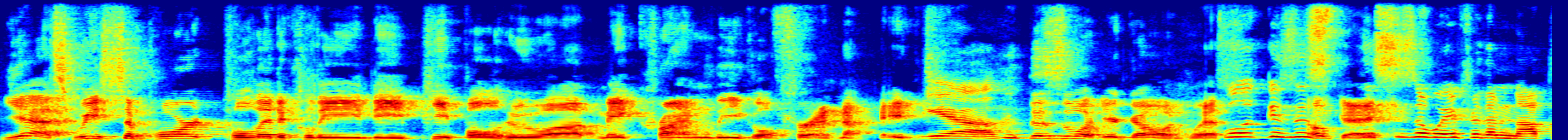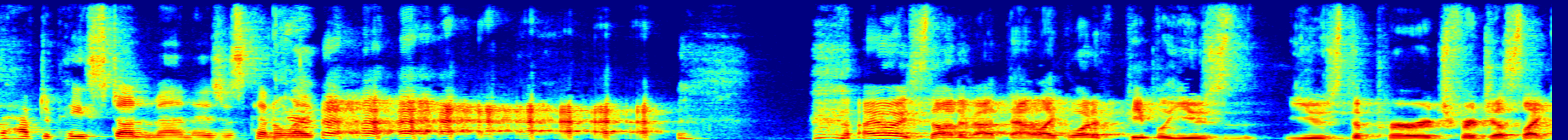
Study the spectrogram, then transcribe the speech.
yes, we support politically the people who uh, make crime legal for a night. yeah. This is what you're going with. Well, because this, Okay. this is a way for them not to have to pay stuntmen. It's just kind of like, I always thought about that. Like, what if people use use the purge for just like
